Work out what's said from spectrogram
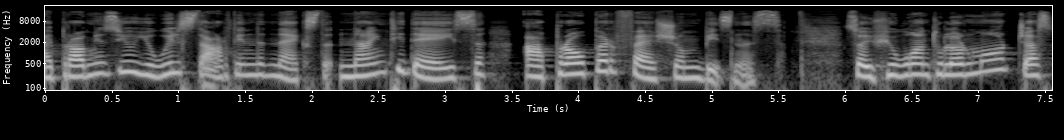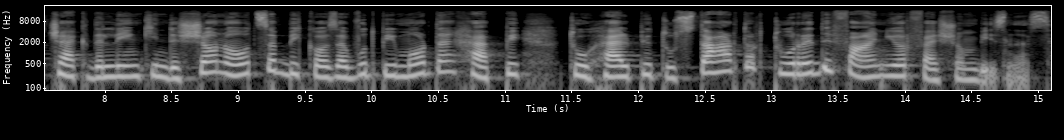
i promise you you will start in the next 90 days a proper fashion business. So if you want to learn more just check the link in the show notes because i would be more than happy to help you to start or to redefine your fashion business.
